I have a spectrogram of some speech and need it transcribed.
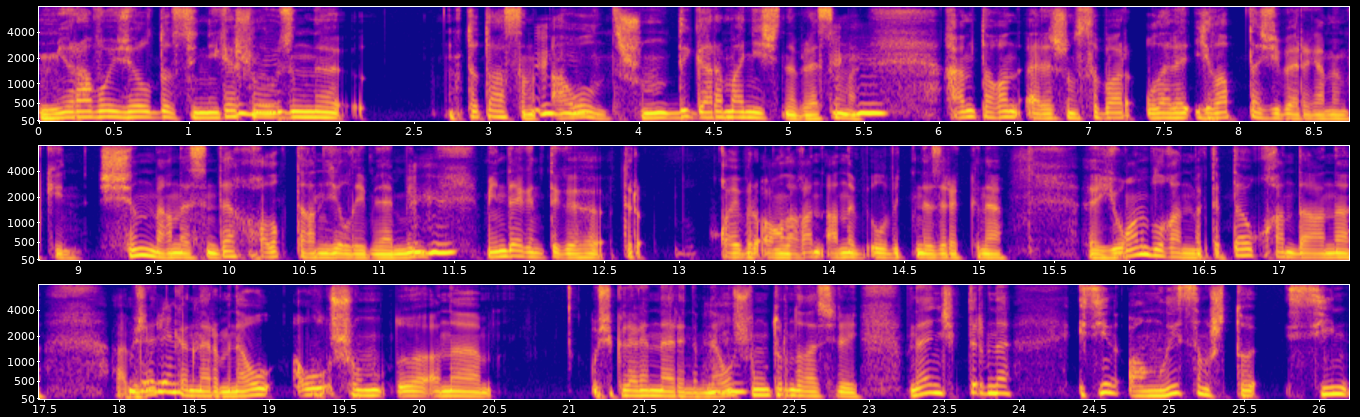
мировой җылдыз, син нигә шулай үзеңне тотасың, а ул шундый гармоничный, беләсеңме? Һәм тагын әле шунысы бар, ул әле илап та җибәрергә мөмкин. Чын мәгънәсендә халык тагын йылый менә. Мин миндәген теге төр кайбер аңлаган аны ул бит нәзерәк кенә э, юан булган мәктәптә укыганда аны Буллинг. обижайтканнар менә ул ул шун э, аны үчекләгәннәр инде менә ул шуның турында да сөйли менә ничектер менә и син аңлыйсың что син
